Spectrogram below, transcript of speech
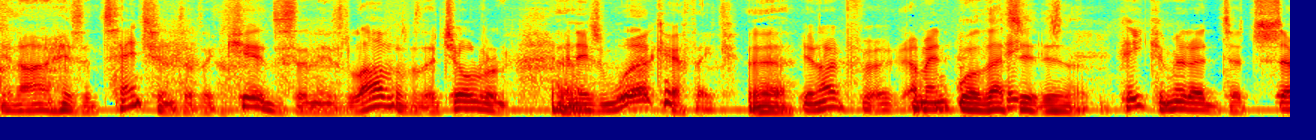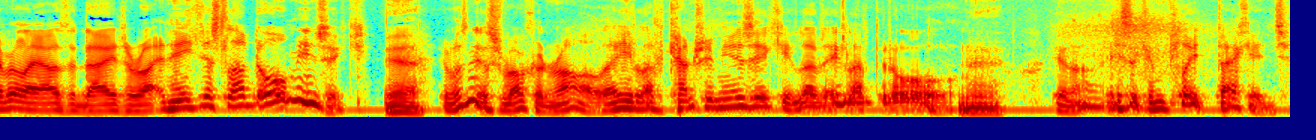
You know, his attention to the kids and his love of the children and his work ethic. Yeah. You know, for, I mean, Well, that's he- it, isn't it? He committed to several hours a day to write, and he just loved all music. Yeah. It wasn't just rock and roll. He loved country music. He loved he loved it all. yeah. You know, he's a complete package.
